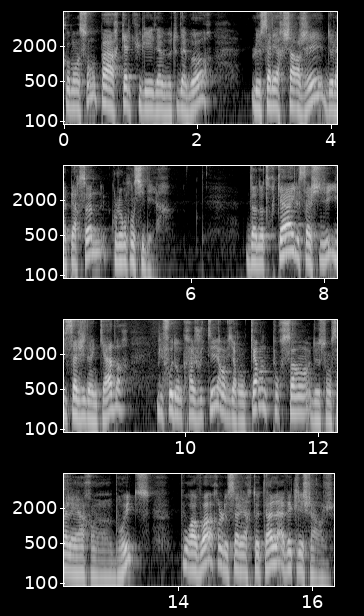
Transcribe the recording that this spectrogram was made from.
Commençons par calculer tout d'abord le salaire chargé de la personne que l'on considère. Dans notre cas, il s'agit d'un cadre. Il faut donc rajouter environ 40% de son salaire euh, brut pour avoir le salaire total avec les charges.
